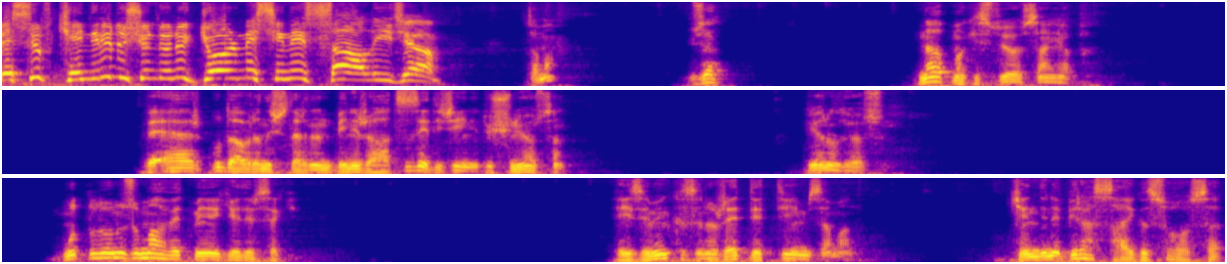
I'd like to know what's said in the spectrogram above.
ve sırf kendini düşündüğünü görmesini sağlayacağım. Tamam. Güzel. Ne yapmak istiyorsan yap. Ve eğer bu davranışlarının beni rahatsız edeceğini düşünüyorsan yanılıyorsun. Mutluluğunuzu mahvetmeye gelirsek teyzemin kızını reddettiğim zaman kendine biraz saygısı olsa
